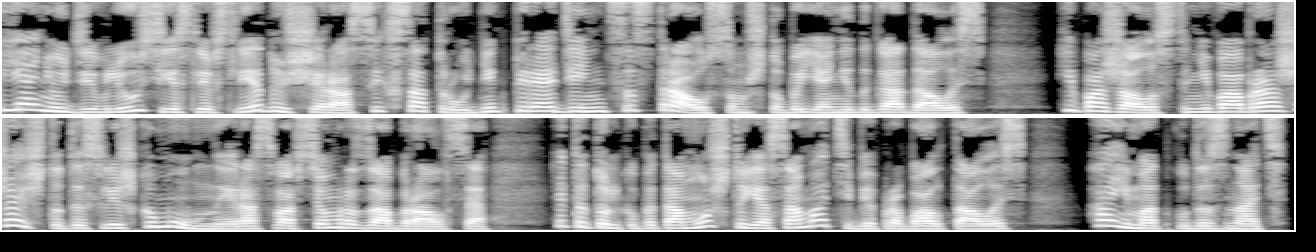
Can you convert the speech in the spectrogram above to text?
Я не удивлюсь, если в следующий раз их сотрудник переоденется страусом, чтобы я не догадалась. И, пожалуйста, не воображай, что ты слишком умный, раз во всем разобрался. Это только потому, что я сама тебе проболталась. А им откуда знать?»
